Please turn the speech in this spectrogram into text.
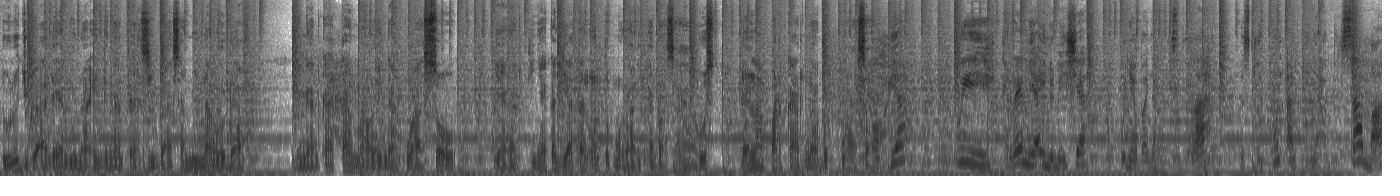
dulu juga ada yang gunain dengan versi bahasa Minang loh, Dav. Dengan kata malengah puaso, yang artinya kegiatan untuk mengalihkan rasa haus dan lapar karena berpuasa. Oh ya? Wih, keren ya Indonesia. Punya banyak istilah, meskipun artinya hampir sama,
